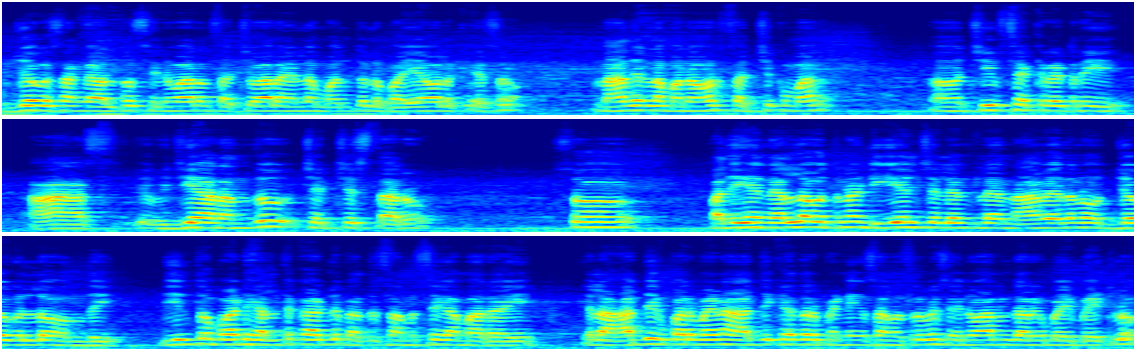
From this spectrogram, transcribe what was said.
ఉద్యోగ సంఘాలతో శనివారం సచివాలయంలో మంత్రులు భయ్యావల కేశవ్ నాదెండ్ల మనోహర్ సత్యకుమార్ చీఫ్ సెక్రటరీ విజయానందు విజయానంద్ చర్చిస్తారు. సో పదిహేను నెలలు అవుతున్న డిఎల్ చెల్లించలేని ఆవేదన ఉద్యోగుల్లో ఉంది. దీంతో పాటు హెల్త్ కార్డులు పెద్ద సమస్యగా మారాయి. ఇలా ఆర్థికపరమైన ఆర్థికేతర పెండింగ్ సమస్యలపై శనివారం జరగబోయే భేటీలో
